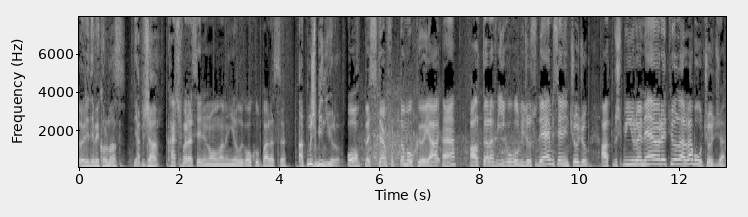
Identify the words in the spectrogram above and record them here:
Öyle demek olmaz. Yapacağım. Kaç para senin oğlanın yıllık okul parası? 60 bin euro. Oh be Stanford'da mı okuyor ya? Ha? Alt tarafı ilkokul videosu değil mi senin çocuk? 60 bin euro ne öğretiyorlar la bu çocuğa?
